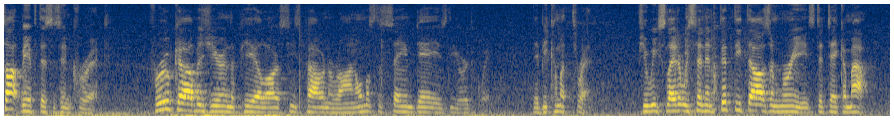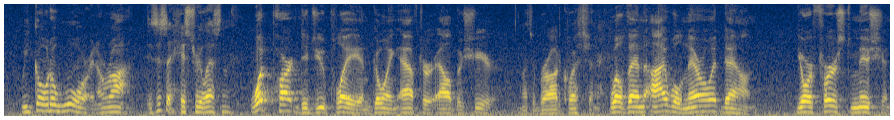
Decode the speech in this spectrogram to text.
stop me if this is incorrect. Farouk al-Bashir and the PLR seized power in Iran almost the same day as the earthquake. They become a threat. A few weeks later, we send in 50,000 Marines to take them out. We go to war in Iran. Is this a history lesson? What part did you play in going after al-Bashir? That's a broad question. Well, then I will narrow it down. Your first mission.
